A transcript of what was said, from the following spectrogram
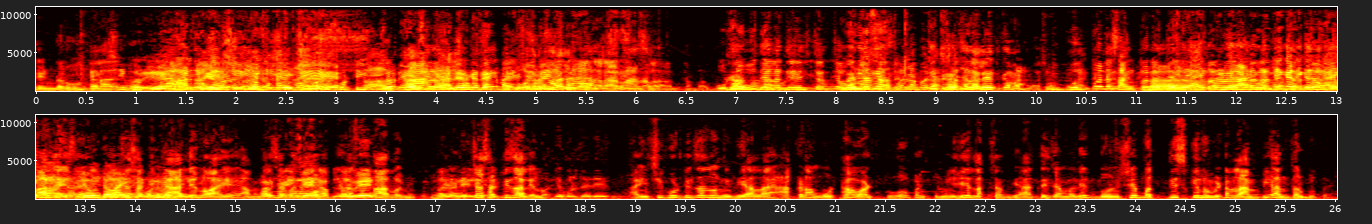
टेंडर होऊन त्याला कोटी? झाले झाले बोलणं होऊ द्या ना ते चर्चा होऊ द्या. ते खर्च झालेत का म्हटलं? मी बोलतोय ना सांगतो ना ते. होणार नाही. त्याच्यासाठी मी आलेलो आहे आमदार साहेबांच्या आलो मी. तुमच्यासाठीच आलेलो आहे. ऐंशी कोटीचा जो निधी आलाय आकडा मोठा वाटतो पण तुम्ही हे लक्षात घ्या त्याच्यामध्ये दोनशे बत्तीस किलोमीटर लांबी अंतर्भूत आहे.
